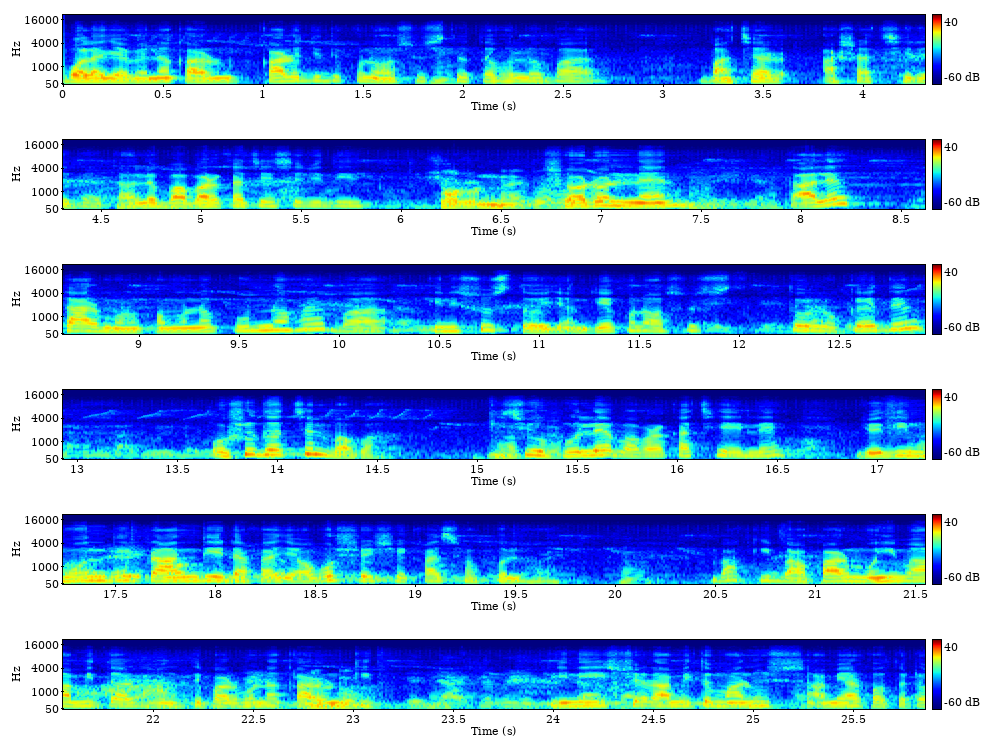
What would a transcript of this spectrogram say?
বলা যাবে না। কারণ কারও যদি কোনো অসুস্থতা হলো বা বাঁচার আশা ছেড়ে দেয় তাহলে বাবার কাছে এসে যদি স্মরণ নেয় স্মরণ নেন তাহলে তার মনোকামনা পূর্ণ হয় বা তিনি সুস্থ হয়ে যান। যে কোনো অসুস্থ লোকেদের ওষুধ হচ্ছেন বাবা। কিছু হলে বাবার কাছে এলে যদি মন দিয়ে প্রাণ দিয়ে ডাকা যায় অবশ্যই সে কাজ সফল হয়। বাকি বাবার মহিমা আমি তো আর বলতে পারব না কারণ কি তিনি ঈশ্বর আমি তো মানুষ আমি আর কতটা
